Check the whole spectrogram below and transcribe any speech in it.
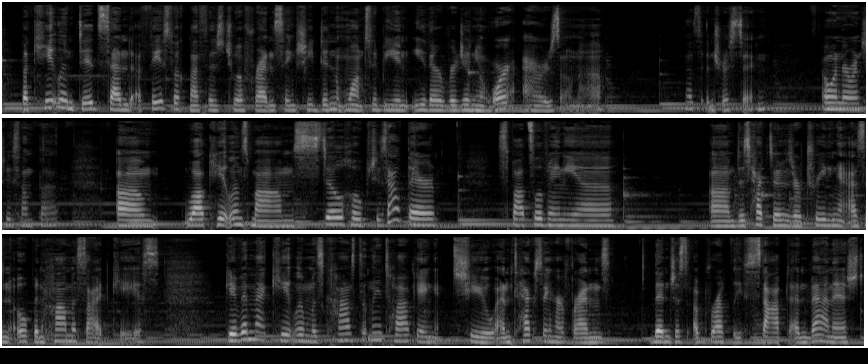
but Caitlin did send a Facebook message to a friend saying she didn't want to be in either Virginia or Arizona. That's interesting. I wonder when she sent that. Um, while Caitlin's mom still hopes she's out there, Spotsylvania um, detectives are treating it as an open homicide case. Given that Caitlin was constantly talking to and texting her friends, then just abruptly stopped and vanished,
